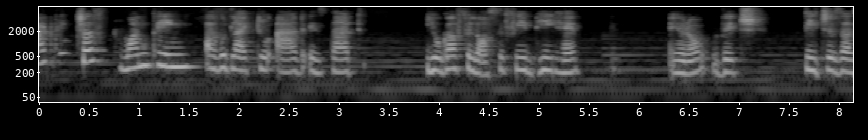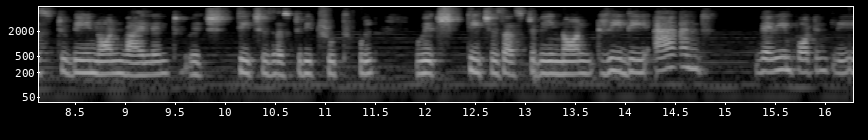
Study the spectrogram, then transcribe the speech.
I think just one thing I would like to add is that yoga philosophy bhi hai, you know, which teaches us to be non-violent, which teaches us to be truthful, which teaches us to be non-greedy and very importantly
